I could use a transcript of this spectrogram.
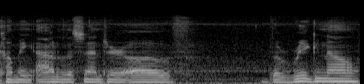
coming out of the center of the rig now.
